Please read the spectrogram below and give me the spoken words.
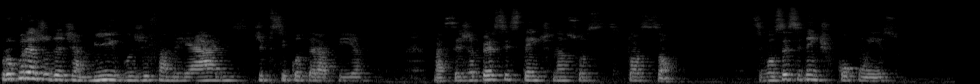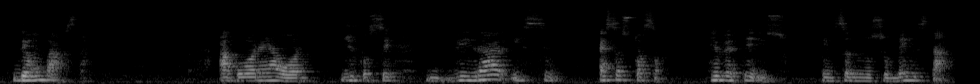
Procure ajuda de amigos, de familiares, de psicoterapia, mas seja persistente na sua situação. Se você se identificou com isso, dê um basta. Agora é a hora de você virar isso, essa situação, reverter isso, pensando no seu bem-estar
